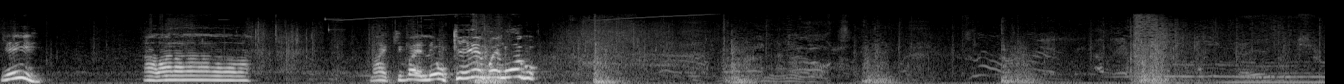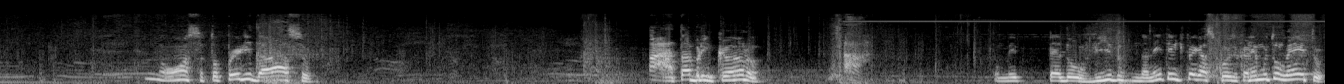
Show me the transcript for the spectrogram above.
E aí? Ah, lá, lá, lá, lá, lá, lá. Vai, que vai ler o quê? Vai logo! Nossa, tô perdidaço. Ah, tá brincando? Tomei pé do ouvido. Ainda nem tenho de pegar as coisas, o cara é muito lento.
